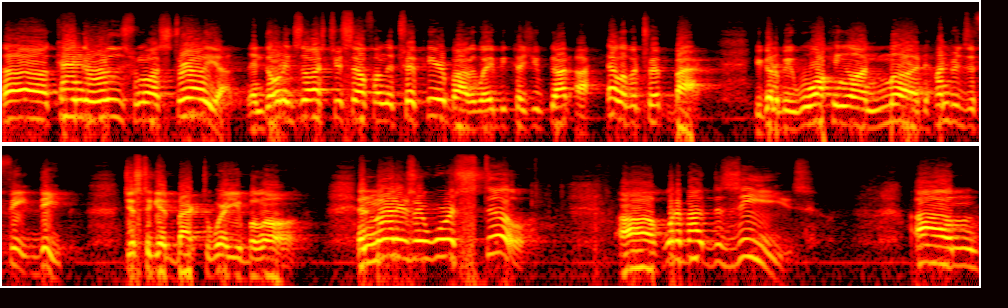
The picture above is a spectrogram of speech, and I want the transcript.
uh, kangaroos from Australia. And don't exhaust yourself on the trip here, by the way, because you've got a hell of a trip back. You're going to be walking on mud hundreds of feet deep just to get back to where you belong. And matters are worse still. Uh, what about disease? Um,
